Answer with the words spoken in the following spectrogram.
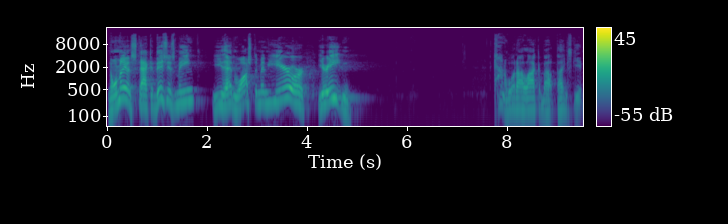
Normally, a stack of dishes mean you hadn't washed them in a year or you're eating. Kind of what I like about Thanksgiving.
